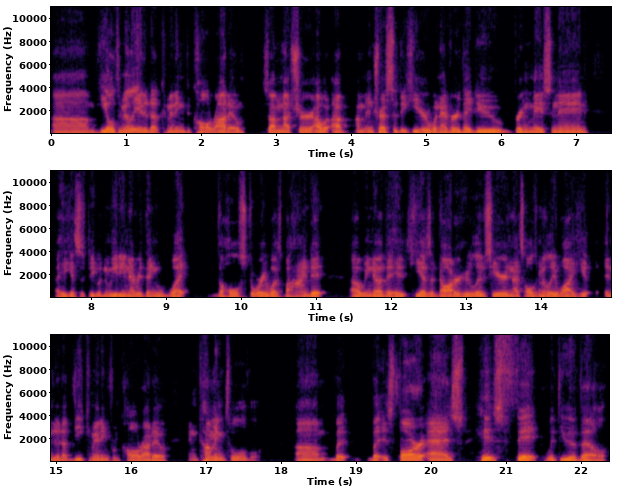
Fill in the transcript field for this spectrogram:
um, he ultimately ended up committing to Colorado. So I'm not sure. I'm interested to hear whenever they do bring Mason in, uh, he gets to speak with the media and everything, what the whole story was behind it. Uh, we know that he has a daughter who lives here, and that's ultimately why he ended up decommitting from Colorado and coming to Louisville. Um, but but as far as his fit with U of L,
